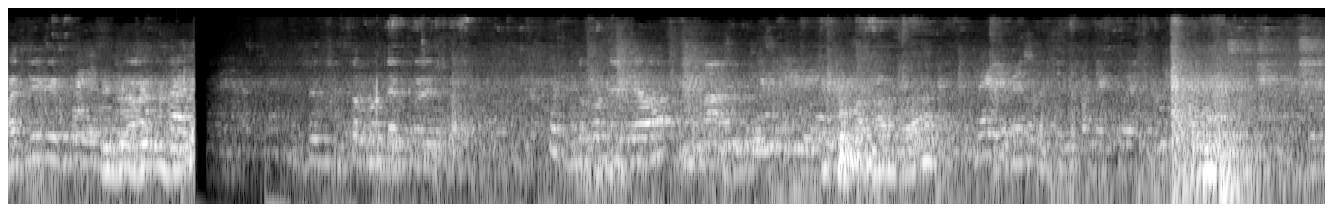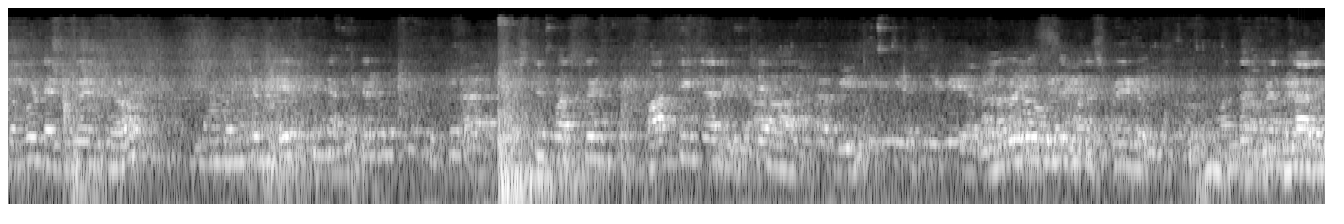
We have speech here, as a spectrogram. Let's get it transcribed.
ఇప్పుడు చింతపండు ఎక్కువ వేసావు చింతపండు వేసావా చింతపండు ఎక్కువ వేసావు కొంచెం టేస్టీగా సిక్స్టీ పర్సెంట్ పార్టీగా ఇచ్చేవాళ్ళు. నలభైలో ఉంది మన స్పీడ్. వందకు పెంచాలి.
